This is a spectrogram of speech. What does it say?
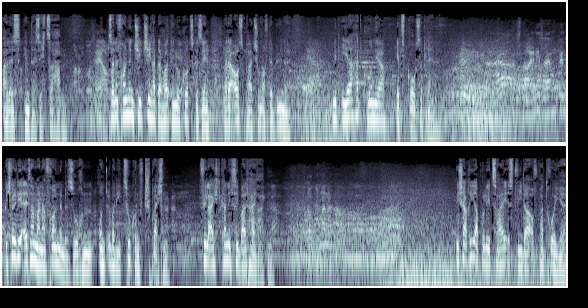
alles hinter sich zu haben. Seine Freundin Chichi hat er heute nur kurz gesehen, bei der Auspeitschung auf der Bühne. Mit ihr hat Kurnia jetzt große Pläne. Ich will die Eltern meiner Freundin besuchen und über die Zukunft sprechen. Vielleicht kann ich sie bald heiraten. Die Scharia-Polizei ist wieder auf Patrouille.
